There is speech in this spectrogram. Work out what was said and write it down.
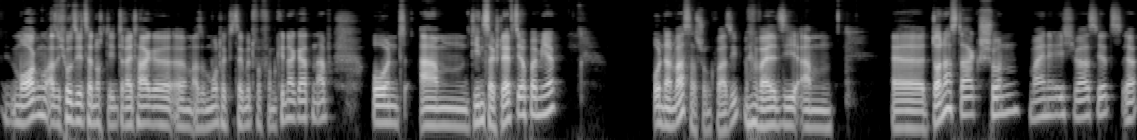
morgen, also ich hole sie jetzt ja noch die drei Tage, ähm, also Montag, Dienstag, Mittwoch vom Kindergarten ab. Und am Dienstag schläft sie auch bei mir. Und dann war es das schon quasi, weil sie am äh, Donnerstag schon, meine ich, war es jetzt, ja.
